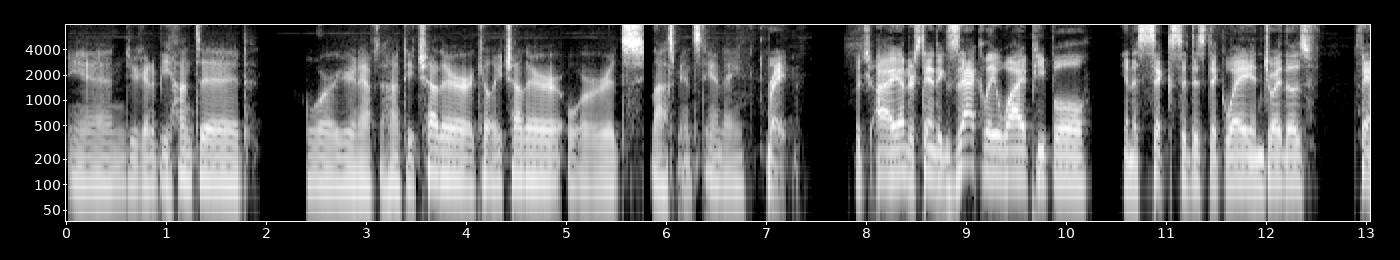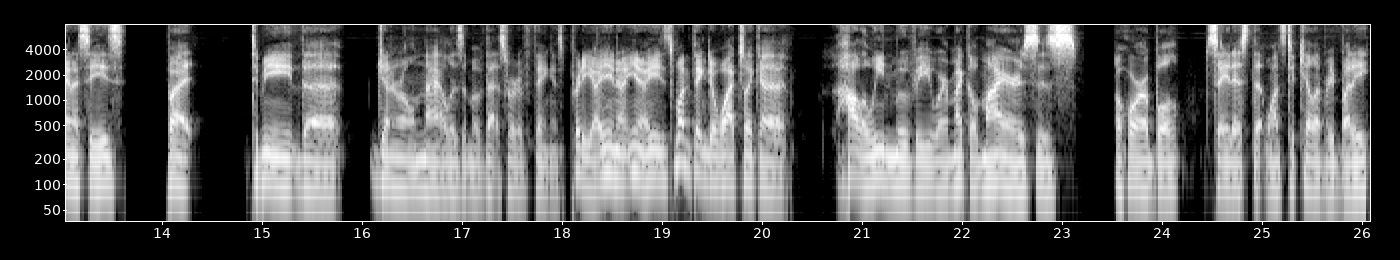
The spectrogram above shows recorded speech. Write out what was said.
and you're going to be hunted or you're going to have to hunt each other or kill each other or it's last man standing. Right. Which I understand exactly why people in a sick, sadistic way enjoy those fantasies. But to me, the general nihilism of that sort of thing is pretty, you know, you know, it's one thing to watch like a Halloween movie where Michael Myers is a horrible sadist that wants to kill everybody.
